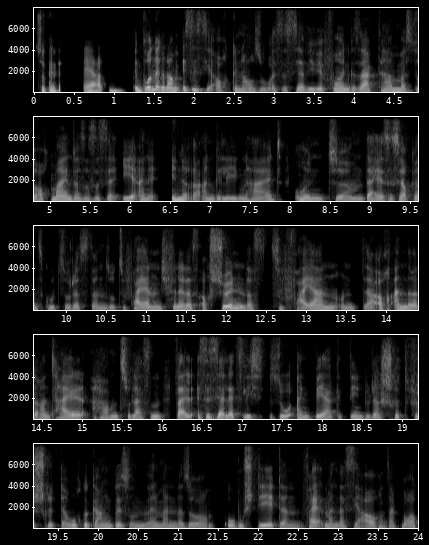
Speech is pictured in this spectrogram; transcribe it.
zu bewerten werden. Im Grunde genommen ist es ja auch genau so. Es ist ja, wie wir vorhin gesagt haben, was du auch meintest, es ist ja eh eine innere Angelegenheit. Und ähm, daher ist es ja auch ganz gut, so das dann so zu feiern. Und ich finde das auch schön, das zu feiern und da auch andere daran teilhaben zu lassen, weil es ist ja letztlich so ein Berg, den du da Schritt für Schritt da hochgegangen bist. Und wenn man da so oben steht, dann feiert man das ja auch und sagt, boah,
